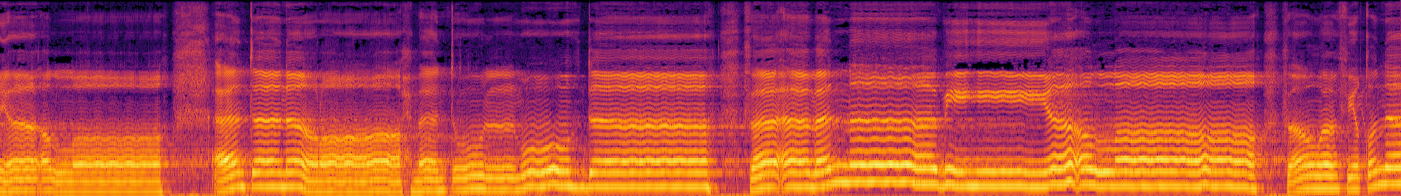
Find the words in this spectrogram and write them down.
يا الله. أتانا رحمة المهدى فآمنا به يا الله. فوفقنا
